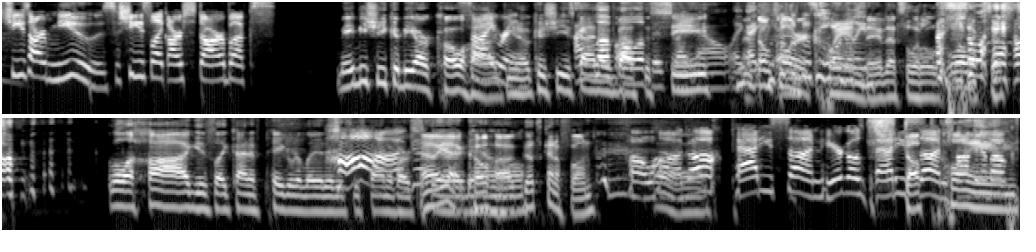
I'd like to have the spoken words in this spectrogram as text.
she's our muse. She's like our Starbucks. Maybe she could be our quahog, Siren. you know, because she's I kind love of about all of the this sea. right now. Like, I don't call her a clam, Dave. That's a little sexist. Slam. Well, a hog is like kind of pig related, which is kind of our Hog? Oh yeah, spirit quahog. That's kind of fun. Quahog. Yeah. Oh, Patty's son. Here goes Patty's Stuffed son talking about clams.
